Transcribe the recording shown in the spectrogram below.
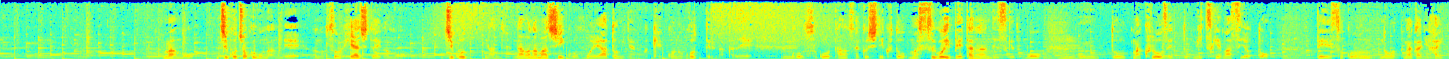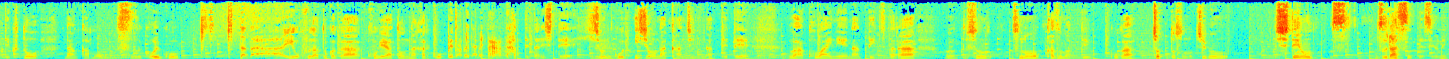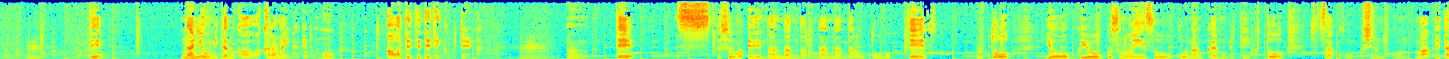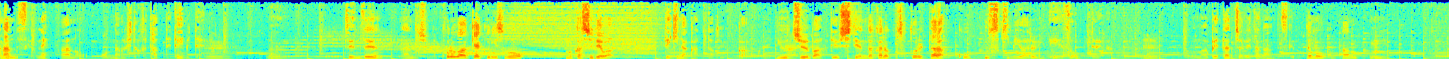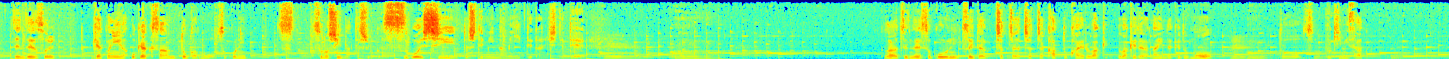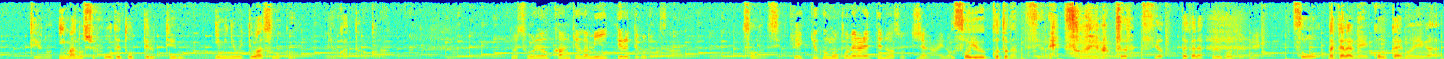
まあもう事故直後なんで、あのその部屋自体がもう事故、なんて生々しいこう燃え跡みたいなのが結構残ってる中で、うん、こうそこを探索していくと、まあ、すごいベタなんですけども、うん、うんとまあ、クローゼットを見つけますよと。で、そこの中に入っていくと、なんかもうすごいこう、汚いお札とかが焦げ跡の中でこうベタベタベタって貼ってたりして非常にこう異常な感じになってて、うわ怖いねなんて言ってたらうんとそのそのカズマっていう子がちょっとその自分視点をずらすんですよね、うん、で何を見たのかはわからないんだけども慌てて出てくみたいな、うん、うん、でそれはえ何なんだろう何なんだろうと思ってるとよーくよーくその映像をこう何回も見ていくと実はこう後ろにまあベタなんですけどね。あの女の人が立っててみたいな、うん、うん。全然、なんでしょうね。これは逆にその、昔ではできなかったというか、YouTuber っていう視点だからこそ撮れた、こう、薄気味悪い映像みたいな。うん。まあ、ベタっちゃベタなんですけど、でも、なん、うん。全然それ、逆にお客さんとかもそこに、そのシーンになった瞬間、すごいシーンとしてみんな見入ってたりしてて、うん。だから全然そこについてはちゃっちゃちゃっちゃカット変えるわけわけではないんだけども、うん、うんとその不気味さっていうのを今の手法で撮ってるっていう意味においてはすごく良かったのかな。でもそれを観客が見入ってるってことはさそうなんですよ。結局求められてるのはそっちじゃないの？そういうことなんですよね。そういうことなんですよ、だからそういうことよね。そう。だからね今回の映画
